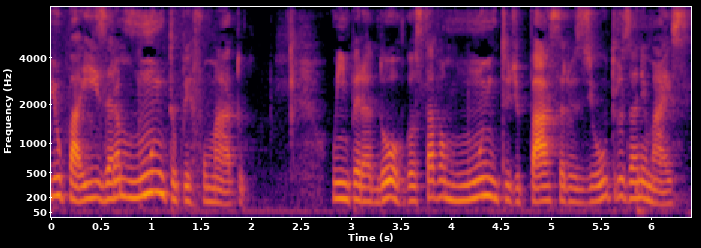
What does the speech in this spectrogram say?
e o país era muito perfumado. O imperador gostava muito de pássaros e outros animais,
